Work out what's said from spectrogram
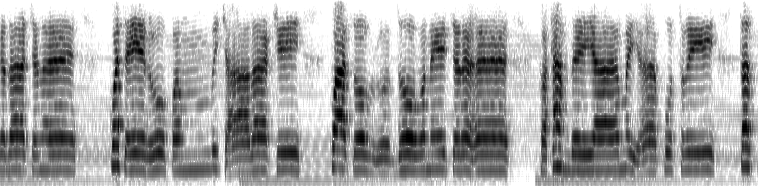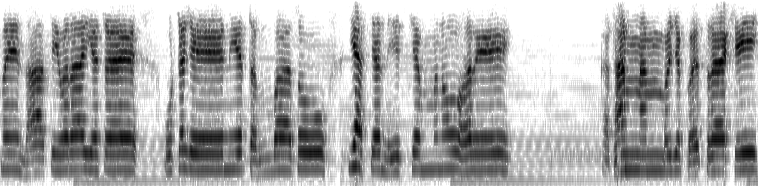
कदाचन क्व ते रूपं विचाराक्षि क्वासो वृद्धो वनेचरः कथं देया मया पुत्री तस्मै नातिवराय च। उटजे नियतं वासो यस्य नित्यं मनोहरे। कथम् अम्बुजपत्राक्षि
